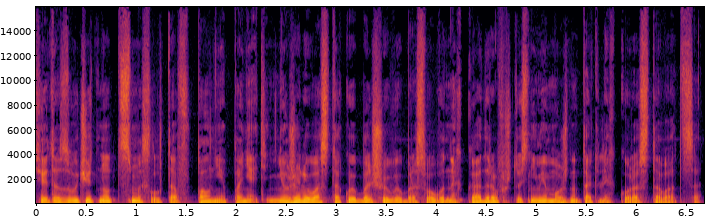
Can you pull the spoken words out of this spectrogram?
Все это звучит, но смысл-то вполне понятен. Неужели у вас такой большой выбор свободных кадров, что с ними можно так легко расставаться?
